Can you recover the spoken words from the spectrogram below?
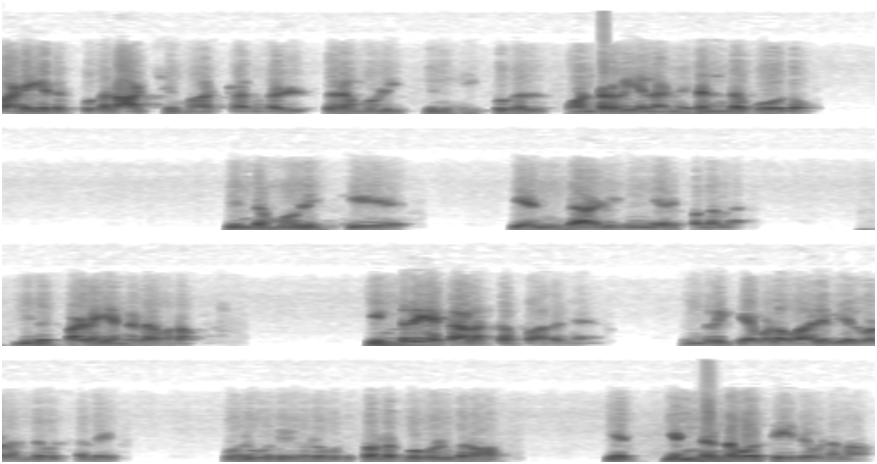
படையெடுப்புகள் ஆட்சி மாற்றங்கள் பிறமொழி திணிப்புகள் போன்றவையெல்லாம் நிகழ்ந்த போதும் இந்த மொழிக்கு எந்த அழிவும் ஏற்படலை. இது பழைய நிலவரம். இன்றைய காலத்தை பாருங்க. இன்றைக்கு எவ்வளவோ அறிவியல் வளர்ந்து விட்டது. ஒரு ஒரு ஒரு ஒரு தொடர்பு கொள்கிறோம். என்னென்னவோ செய்து விடலாம்.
